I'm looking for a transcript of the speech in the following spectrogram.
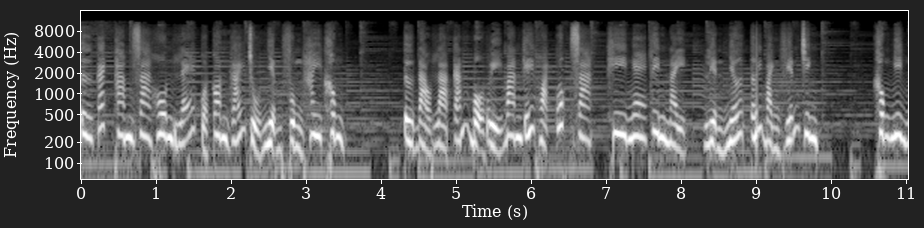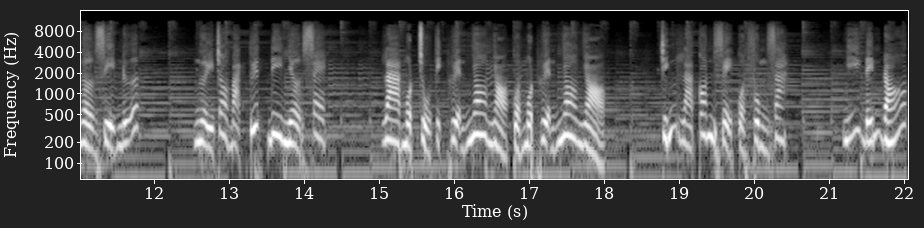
tư cách tham gia hôn lễ của con gái chủ nhiệm Phùng hay không. Từ đảo là cán bộ ủy ban kế hoạch quốc gia, khi nghe tin này, liền nhớ tới Bành Viễn Trinh. Không nghi ngờ gì nữa. Người cho Bạch Tuyết đi nhờ xe. Là một chủ tịch huyện nho nhỏ của một huyện nho nhỏ. Chính là con rể của Phùng gia. Nghĩ đến đó,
